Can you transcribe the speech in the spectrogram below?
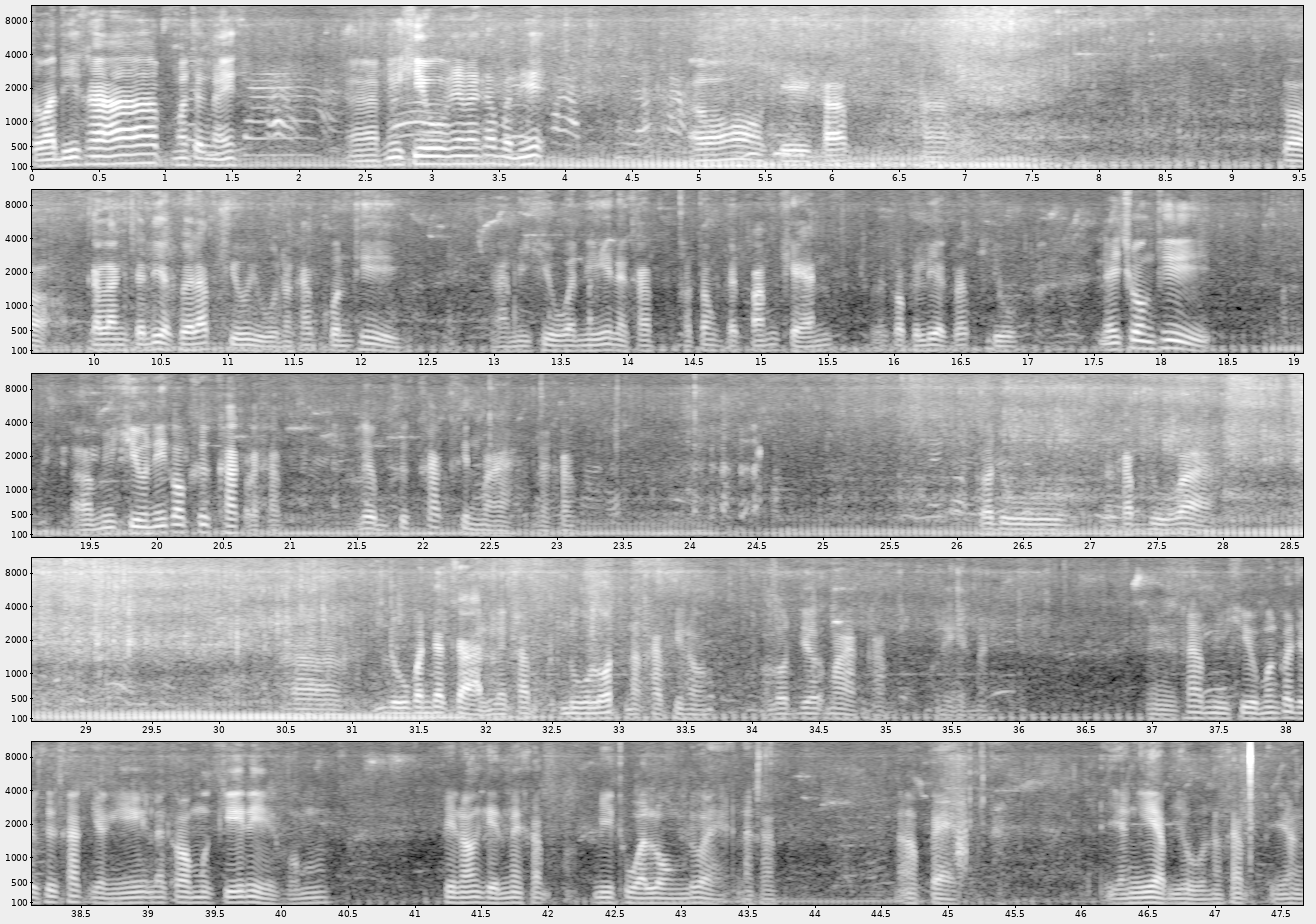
สวัสดีครับ มาจากไหนอ่ามีคิวใช่ไหมครับวันนี้อ๋อโอเคครับอ่าก็กำลังจะเรียกไปรับคิวอยู่นะครับ คนที่อ่ามีคิววันนี้นะครับเขาต้องไปปั๊มแขนแล้วก็ไปเรียกรับคิว ในช่วงที่อ่ามีคิวนี้ก็คึกคักแหละครับ เริ่มคึกคักขึ้นมานะครับ ก็ดูนะครับดูว่าดูบรรยากาศเลยครับ ดูรถนะครับ พี่น้องรถเยอะมากครับนี่เห็นไหมถ้ามีคิวมันก็จะคึกคักอย่างนี้ แล้วก็เมื่อกี้นี่ผมพี่น้องเห็นไหมครับ มีทัวร์ลงด้วยนะครับเอาแปลกยังเงียบอยู่นะครับ ยัง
